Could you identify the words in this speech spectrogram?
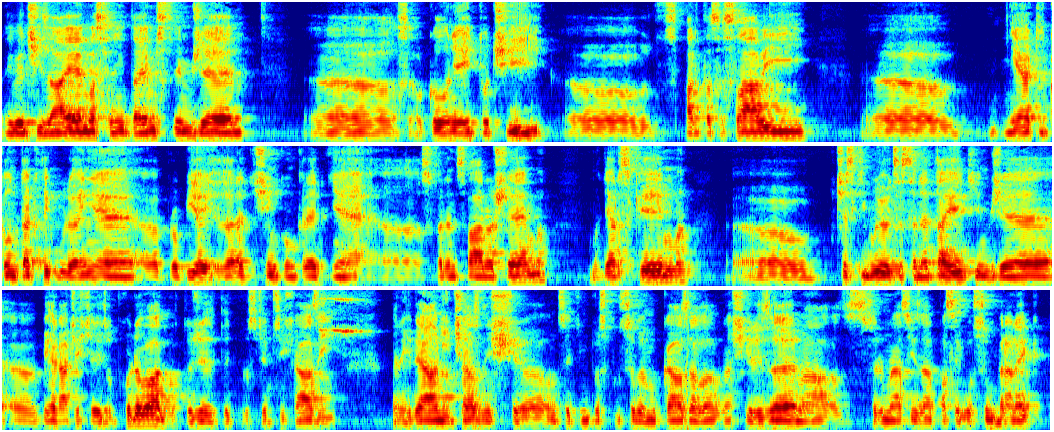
největší zájem. Asi není tajemstvím, že se okolo něj točí Sparta se Sláví, nějaký kontakty údajně probíhají se zahraničím, konkrétně s Ferencvárošem maďarským. Český Budějovice se netají tím, že eh, by hráče chtěli zobchodovat, protože teď prostě přichází ten ideální čas, když eh, on se tímto způsobem ukázal v naší lize, má 17 zápasech 8 branek.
